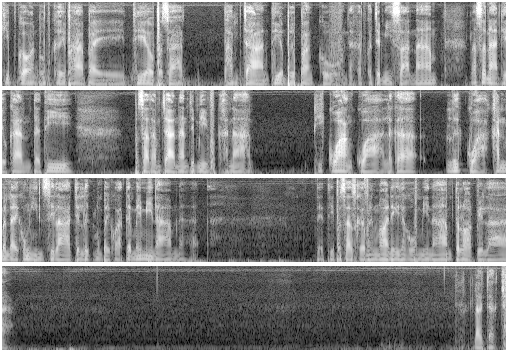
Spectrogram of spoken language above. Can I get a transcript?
คลิปก่อนผมเคยพาไปเที่ยวปราสาท ทำจานที่อำเภอปางกูนะครับก็จะมีสระน้ำลักษณะเดียวกัน แต่ที่ปราสาททำจานนั้นจะมีขนาดที่กว้างกว่า แล้วก็ลึกกว่าขั้นบันไดของหินศิลาจะลึกลงไปกว่า แต่ไม่มีน้ำนะฮะแต่ที่ปราสาทสกำแพงน้อยนี่ยังคงมีน้ำตลอดเวลาหลังจากช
